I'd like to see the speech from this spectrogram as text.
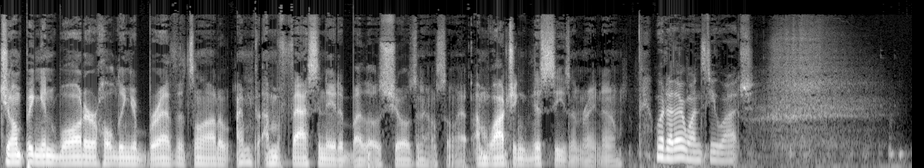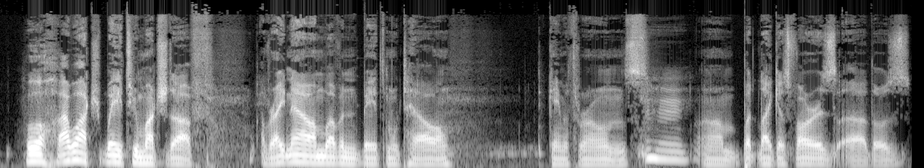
jumping in water, holding your breath. It's a lot of. I'm I'm fascinated by those shows now. So I, I'm watching this season right now. What other ones do you watch? Well, I watch way too much stuff. Right now, I'm loving Bates Motel, Game of Thrones. Mm-hmm. Um, but like as far as uh, those,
